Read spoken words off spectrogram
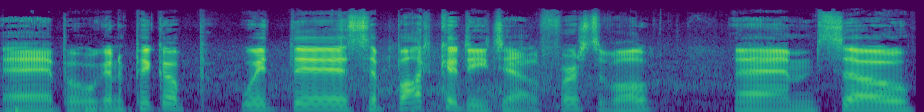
Uh, but we're going to pick up with the Sobotka detail first of all. Um, so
